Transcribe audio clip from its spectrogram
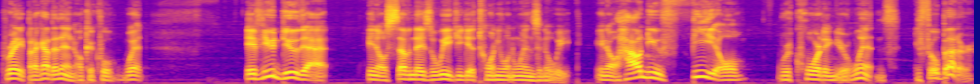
great, but I got it in. Okay, cool. Win. If you do that you know, seven days a week, you get 21 wins in a week. You know, how do you feel recording your wins? You feel better.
